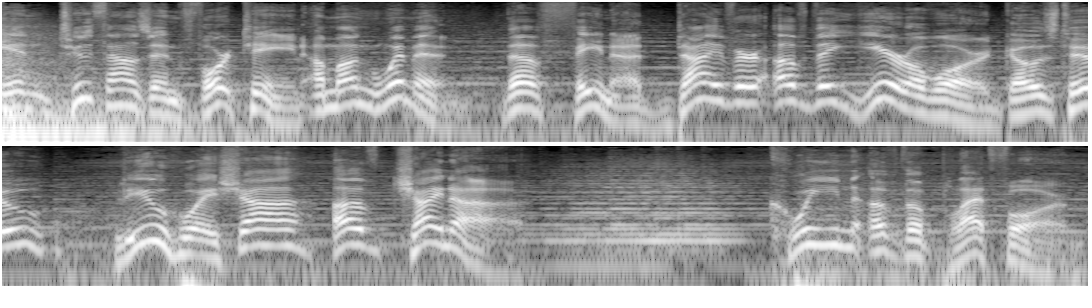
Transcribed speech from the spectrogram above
In 2014, among women, the FINA Diver of the Year award goes to Liu Huixia of China. Queen of the Platform,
